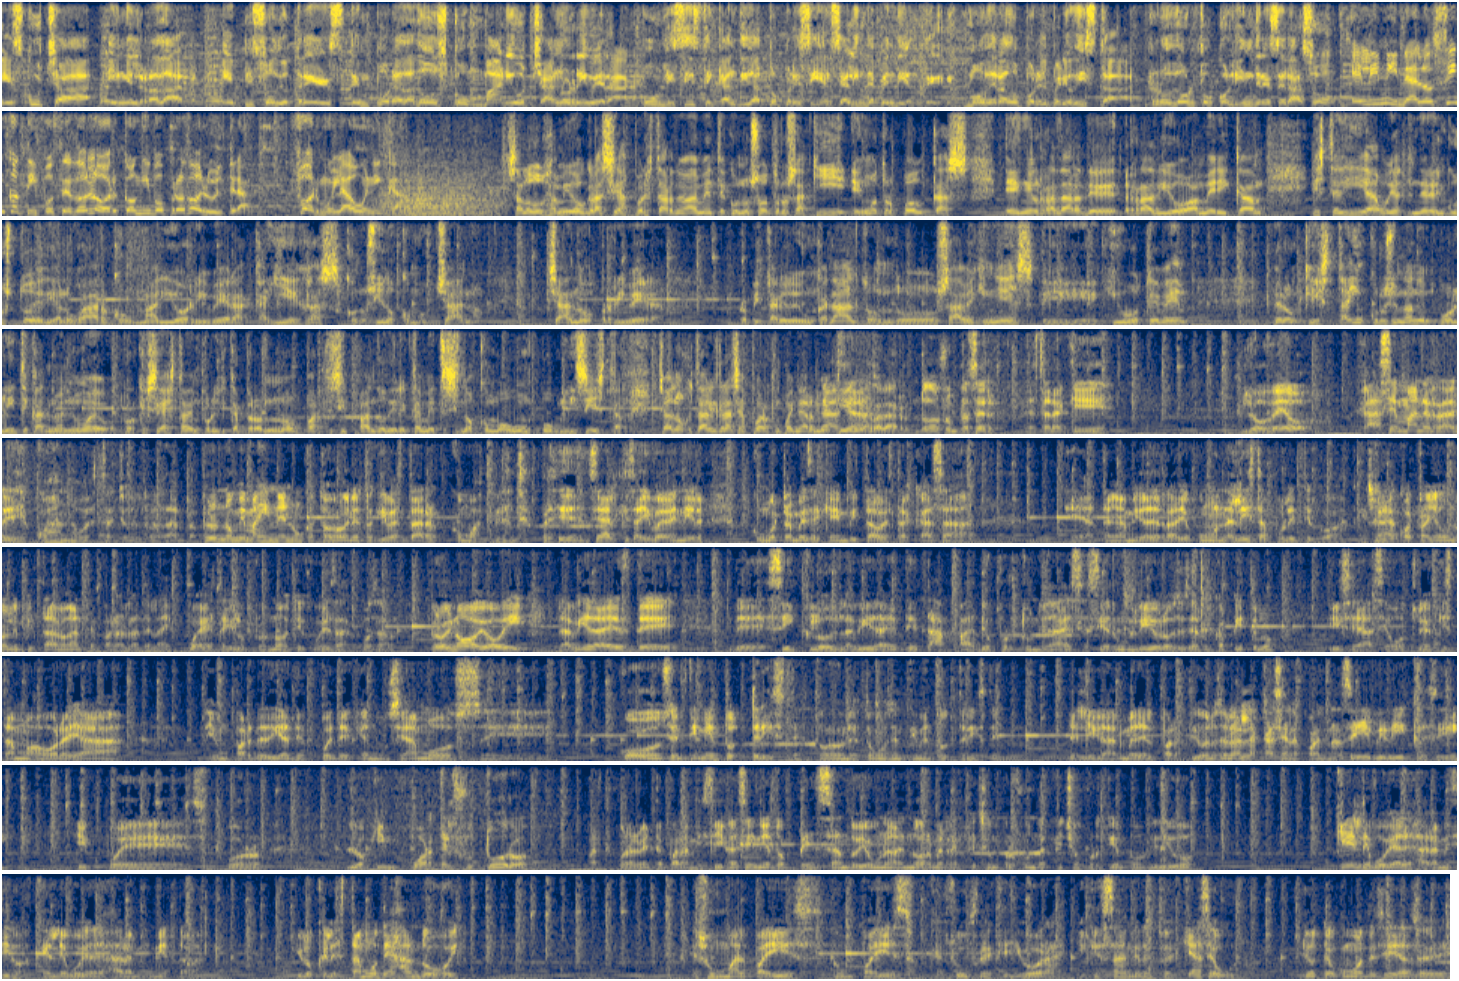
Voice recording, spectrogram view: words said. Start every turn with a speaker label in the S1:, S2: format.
S1: Escucha En el Radar, episodio 3, temporada 2 con Mario Chano Rivera, publicista y candidato presidencial independiente, moderado por el periodista Rodolfo Colindres Erazo.
S2: Elimina los cinco tipos de dolor con Iboprodol Ultra, fórmula única.
S3: Saludos amigos, gracias por estar nuevamente con nosotros aquí en otro podcast en el radar de Radio América. Este día voy a tener el gusto de dialogar con Mario Rivera Callejas, conocido como Chano. Chano Rivera, propietario de un canal, todo el mundo sabe quién es, eh, Cubo TV, pero que está incursionando en política no es nuevo, porque sí ha estado en política, pero no participando directamente, sino como un publicista. Chano, ¿qué tal? Gracias por acompañarme aquí en el radar.
S4: Rodolfo, un placer estar aquí. Lo veo cada semana el radar y dije, ¿cuándo voy a estar yo en el radar? Pero no me imaginé nunca, todo en esto, que iba a estar como aspirante presidencial. Quizá iba a venir como otras veces que ha invitado a esta casa eh, tan amiga de radio como analista político, que cada cuatro años uno le invitaban antes para hablar de las encuestas y los pronósticos y esas cosas. Pero hoy no, hoy, la vida es de, de ciclos, la vida es de etapas, de oportunidades. Se cierra un libro, se cierra un capítulo y se hace otro. Y aquí estamos ahora ya y un par de días después de que anunciamos eh, con sentimiento triste, todo honesto, con sentimiento triste, desligarme del Partido Nacional, la casa en la cual nací, viví, crecí, y pues por lo que importa el futuro, particularmente para mis hijas y nietos, pensando yo una enorme reflexión profunda que he hecho por tiempo y digo, ¿qué le voy a dejar a mis hijos? ¿Qué le voy a dejar a mis nietas? Y lo que le estamos dejando hoy un mal país, es un país que sufre, que llora y que sangra. Entonces, ¿qué hace uno? Yo tengo, como decías, eh,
